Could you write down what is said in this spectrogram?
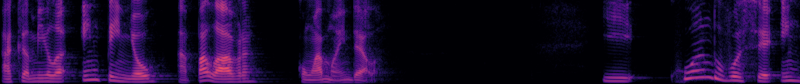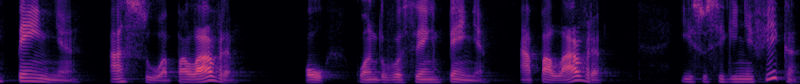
A Camila empenhou a palavra com a mãe dela. E quando você empenha a sua palavra, ou quando você empenha a palavra, isso significa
